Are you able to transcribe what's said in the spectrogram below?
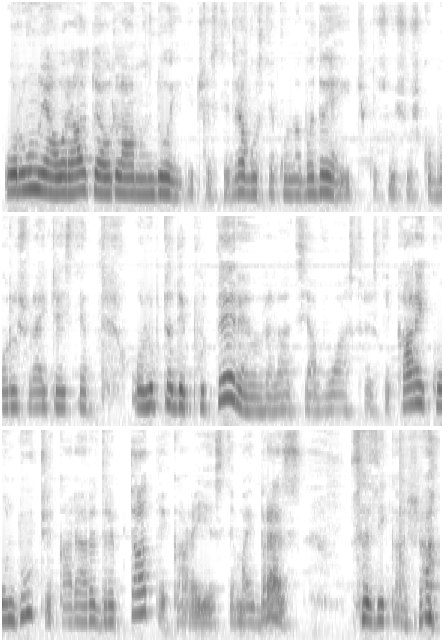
ori unuia, ori altuia, ori la amândoi. Deci este dragoste cu năbădăi aici, cu sușul și coborâșul. Aici este o luptă de putere în relația voastră. Este care conduce, care are dreptate, care este mai breaz să zic așa.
